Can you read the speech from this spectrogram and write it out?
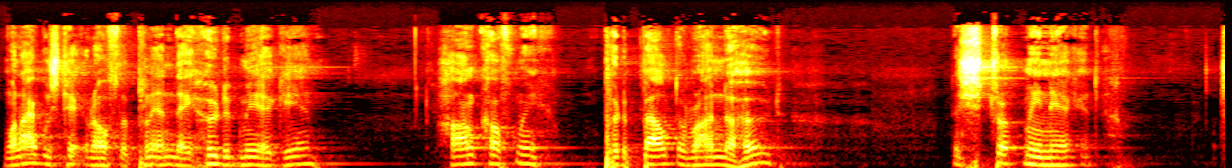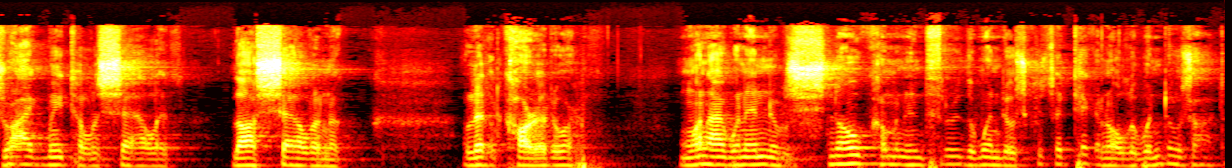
When I was taken off the plane, they hooded me again, handcuffed me, put a belt around the hood. They stripped me naked, dragged me to a cell, a last cell in a, a little corridor. when I went in, there was snow coming in through the windows because they'd taken all the windows out.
